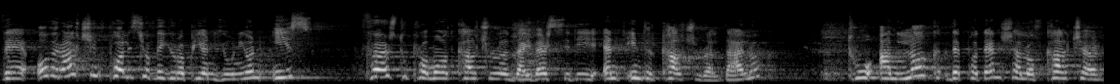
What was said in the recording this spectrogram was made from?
The overarching policy of the European Union is first to promote cultural diversity and intercultural dialogue, to unlock the potential of culture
